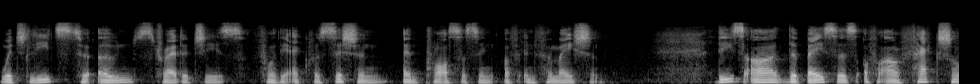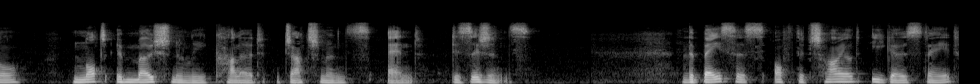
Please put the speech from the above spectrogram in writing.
which leads to own strategies for the acquisition and processing of information. These are the basis of our factual, not emotionally colored judgments and decisions. The basis of the child ego state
